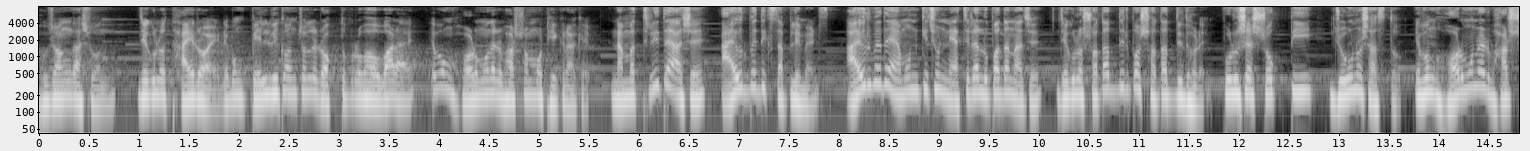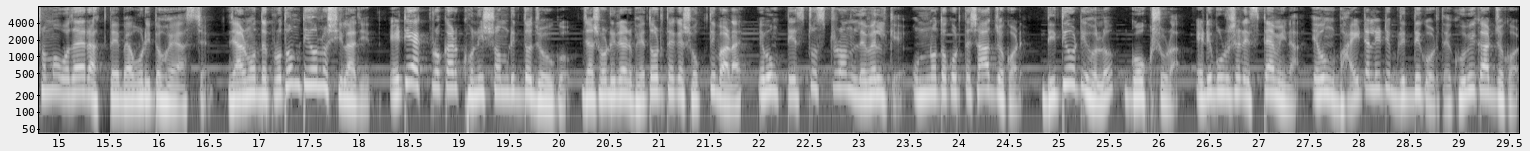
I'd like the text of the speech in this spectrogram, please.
ভুজঙ্গাসন। যেগুলো থাইরয়েড এবং পেলভিক অঞ্চলে রক্ত প্রবাহ বাড়ায় এবং হরমোনের ভারসাম্য ঠিক রাখে। নাম্বার থ্রিতে আসে আয়ুর্বেদিক সাপ্লিমেন্টস আয়ুর্বেদে এমন কিছু ন্যাচারাল উপাদান আছে যেগুলো শতাব্দীর পর শতাব্দী ধরে পুরুষের শক্তি, যৌন স্বাস্থ্য এবং হরমোনের ভারসাম্য বজায় রাখতে ব্যবহৃত হয়ে আসছে। যার মধ্যে প্রথমটি হলো শিলাজিৎ। এটি এক প্রকার খনিজ সমৃদ্ধ যৌগ যা শরীরের ভেতর থেকে শক্তি বাড়ায় এবং টেস্টোস্টেরন লেভেলকে উন্নত করতে সাহায্য করে। দ্বিতীয়টি হলো গোকসুরা। এটি পুরুষের স্ট্যামিনা এবং ভাইটালিটি বৃদ্ধি করতে খুবই কার্যকর।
